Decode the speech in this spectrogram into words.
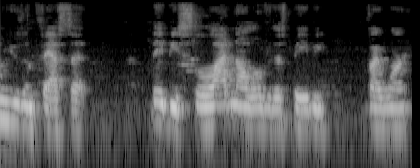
I'm using fast set. They'd be sliding all over this baby if I weren't.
